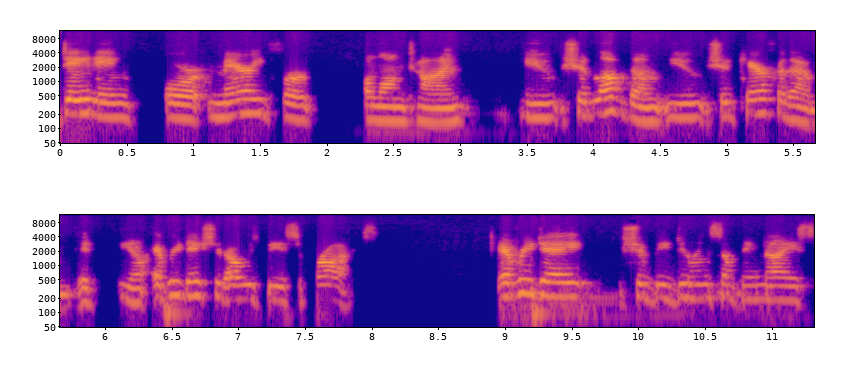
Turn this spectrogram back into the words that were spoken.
dating or married for a long time, you should love them. You should care for them. It, you know, every day should always be a surprise. Every day should be doing something nice.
